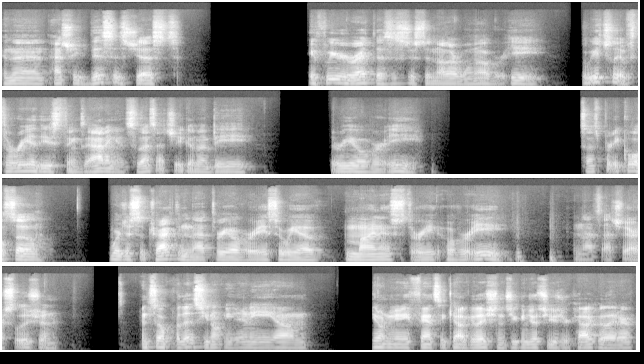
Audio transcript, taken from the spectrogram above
And then actually this is just, if we rewrite this, it's just another 1 over e. So we actually have three of these things adding it. So that's actually going to be 3 over e. So that's pretty cool. So we're just subtracting that 3 over e. So we have minus 3 over e. And that's actually our solution. And so for this, you don't need any um, you don't need any fancy calculations. You can just use your calculator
